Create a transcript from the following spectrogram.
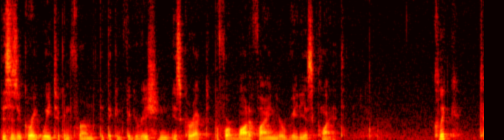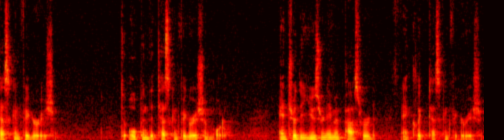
This is a great way to confirm that the configuration is correct before modifying your Radius client. Click Test Configuration to open the test configuration modal. Enter the username and password and click Test Configuration.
